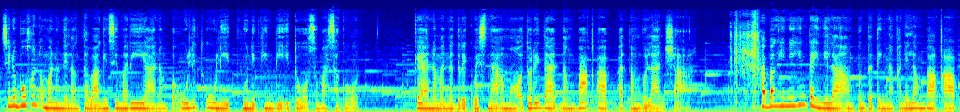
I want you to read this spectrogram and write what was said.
Sinubukan umano nilang tawagin si Maria ng paulit-ulit ngunit hindi ito sumasagot. Kaya naman nag-request na ang mga otoridad ng backup at ambulansya. Habang hinihintay nila ang pagdating ng kanilang backup,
